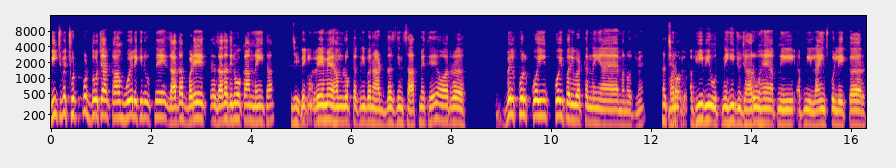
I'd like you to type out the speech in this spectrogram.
बीच में छुटपुट दो चार काम हुए लेकिन उतने ज़्यादा बड़े ज़्यादा दिनों का काम नहीं था। लेकिन रे में हम लोग तकरीबन आठ दस दिन साथ में थे और बिल्कुल कोई कोई परिवर्तन नहीं आया है मनोज में अच्छा। मनोज अभी भी उतने ही जुझारू हैं अपनी अपनी लाइंस को लेकर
